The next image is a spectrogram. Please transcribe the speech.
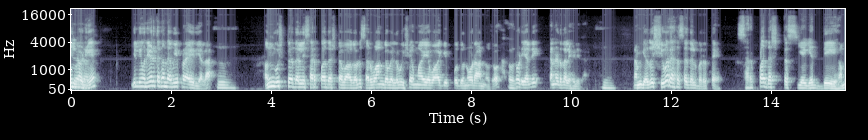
ಇಲ್ಲಿ ನೋಡಿ ಇಲ್ಲಿ ಇವನು ಹೇಳ್ತಕ್ಕಂಥ ಅಭಿಪ್ರಾಯ ಇದೆಯಲ್ಲ? ಅಂಗುಷ್ಟದಲ್ಲಿ ಸರ್ಪದಷ್ಟವಾಗಲು ಸರ್ವಾಂಗವೆಲ್ಲವೂ ವಿಷಮಯವಾಗಿಪ್ಪುದು ನೋಡ ಅನ್ನೋದು ನೋಡಿ ಅಲ್ಲಿ ಕನ್ನಡದಲ್ಲಿ ಹೇಳಿದ್ದಾರೆ. ನಮಗೆ ಅದು ಶಿವರಹಸ್ಯದಲ್ಲಿ ಬರುತ್ತೆ. ಸರ್ಪದಷ್ಟಸ್ಯ ಯದ್ದೇಹಂ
